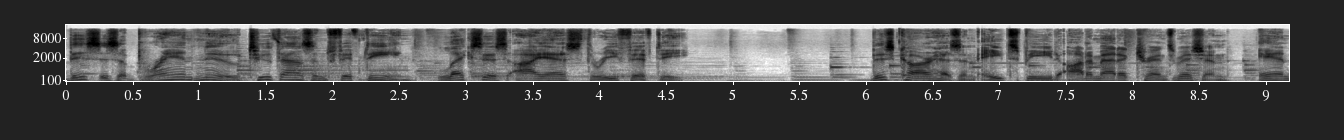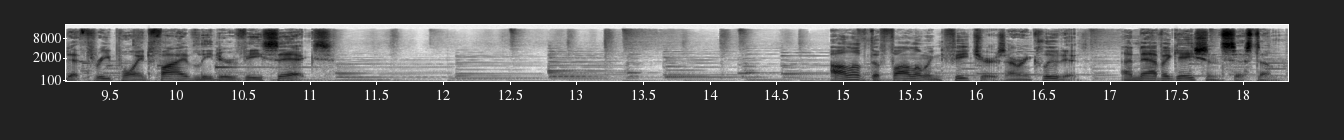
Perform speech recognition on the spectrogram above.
This is a brand new 2015 Lexus IS 350. This car has an 8-speed automatic transmission and a 3.5-liter V6. All of the following features are included. A navigation system,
